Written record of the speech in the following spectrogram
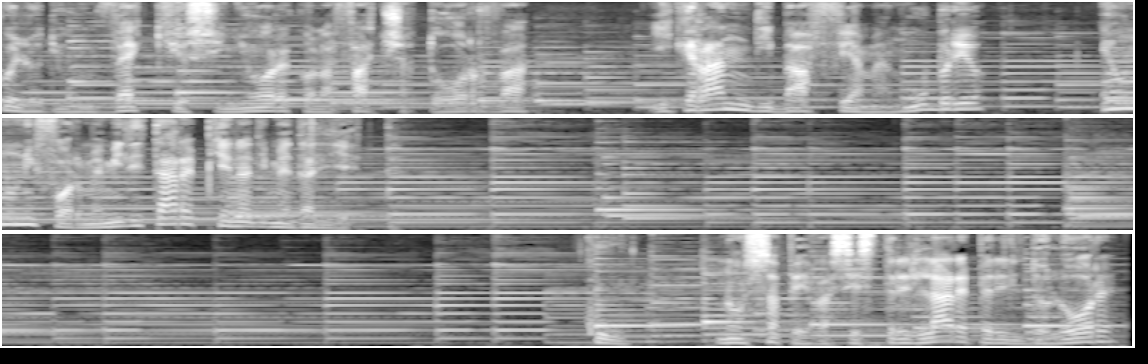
quello di un vecchio signore con la faccia torva, i grandi baffi a manubrio e un'uniforme militare piena di medagliette. Q non sapeva se strillare per il dolore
